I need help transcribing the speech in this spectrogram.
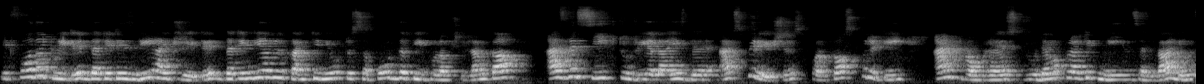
It further tweeted that it is reiterated that India will continue to support the people of Sri Lanka as they seek to realize their aspirations for prosperity and progress through democratic means and values,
